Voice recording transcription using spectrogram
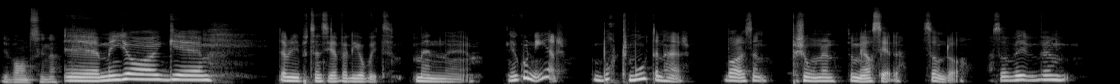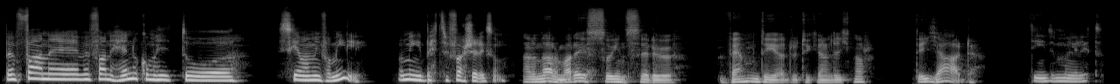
i vansinne. Eh, men jag, eh, det blir potentiellt väldigt jobbigt. Men eh, jag går ner, bort mot den här varelsen, personen som jag ser det som då. Alltså vem, vem, fan, är, vem fan är hen att komma hit och skrämma min familj? De har inget bättre för sig liksom. När du närmar dig så inser du vem det är du tycker den liknar. Det är Gerd. Det är inte möjligt.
